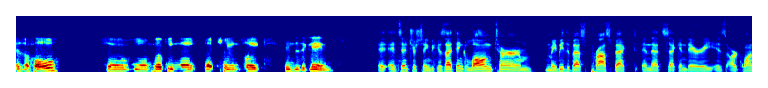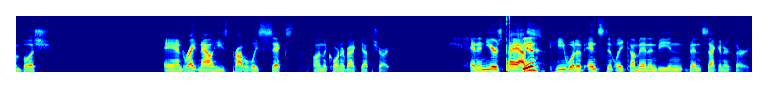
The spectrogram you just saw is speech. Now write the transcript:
as a whole. So, you know, I'm hoping that that translates into the games. It's interesting because I think long term, maybe the best prospect in that secondary is Arquan Bush. And right now, he's probably sixth on the cornerback depth chart. And in years past, Yeah. he would have instantly come in and been been second or third.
